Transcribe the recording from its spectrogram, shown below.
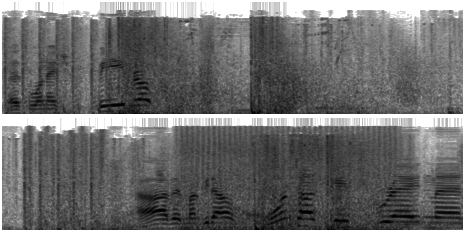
That's one HP, bro. Ah, wenn man wieder runter gesprayt, man.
